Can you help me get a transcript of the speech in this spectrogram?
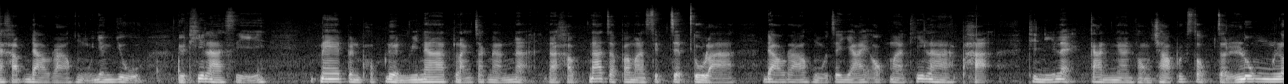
นะครับ ดาวราหูยังอยู่อยู่ที่ราศีเมษเป็นภพเรือนวินาศหลังจากนั้นน่ะนะครับ น่าจะประมาณ 17 ตุลา ดาวราหูจะย้ายออกมาที่ลาภะ ทีนี้แหละการงานของชาวพฤษภจะลุ่งโล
